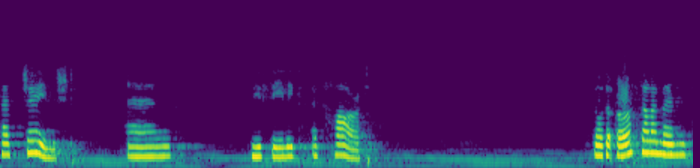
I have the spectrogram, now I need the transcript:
has changed and we feel it as hard. So the earth element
